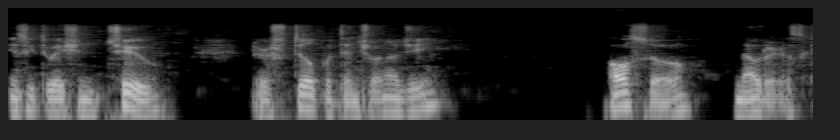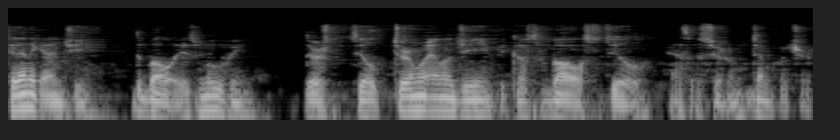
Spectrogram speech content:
In situation 2, there is still potential energy, also, now there is kinetic energy. The ball is moving. There's still thermal energy because the ball still has a certain temperature.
